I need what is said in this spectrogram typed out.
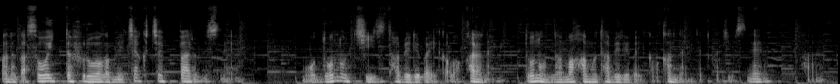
まあ、なんかそういったフロアがめちゃくちゃいっぱいあるんですね。もうどのチーズ食べればいいかわからない。どの生ハム食べればいいかわかんないみたいな感じですね。はい。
